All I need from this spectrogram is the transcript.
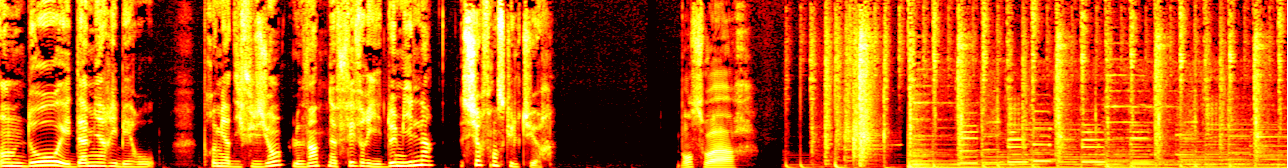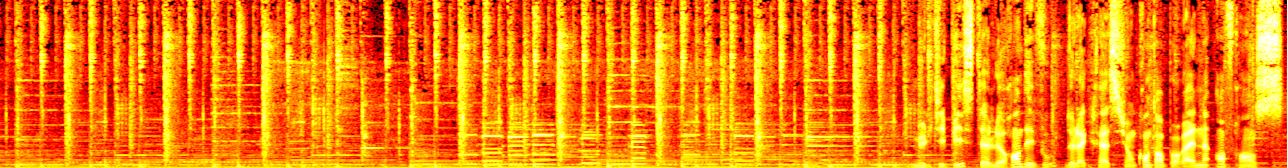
Hondo et Damien Ribeiro. Première diffusion le 29 février 2000 sur France Culture. Bonsoir. Multipiste, le rendez-vous de la création contemporaine en France.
